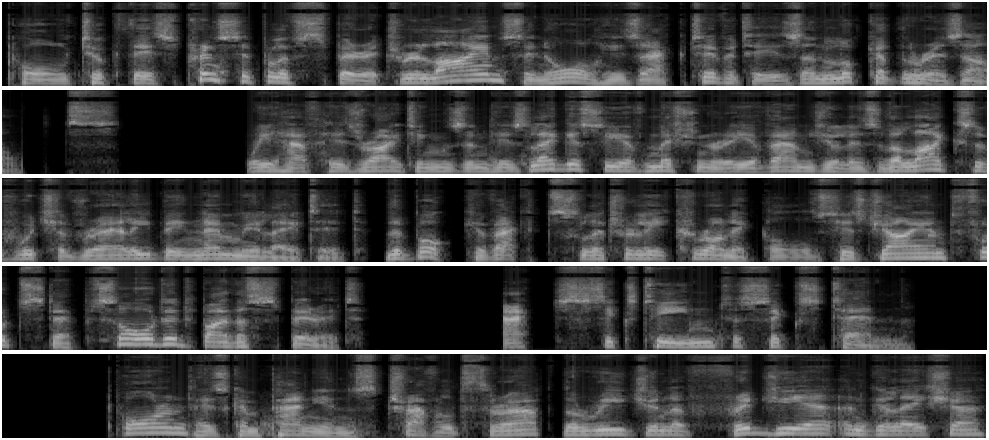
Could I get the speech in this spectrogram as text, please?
Paul took this principle of spirit reliance in all his activities and look at the results. We have his writings and his legacy of missionary evangelism the likes of which have rarely been emulated. The book of Acts literally chronicles his giant footsteps ordered by the Spirit. Acts 16 to 610. Paul and his companions traveled throughout the region of Phrygia and Galatia,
